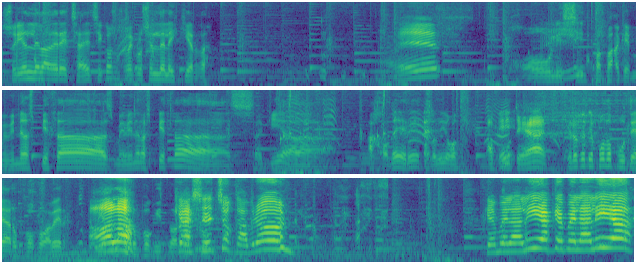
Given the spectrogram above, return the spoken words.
Soy el de la derecha, ¿eh, chicos? Reclus el de la izquierda. A ver. Holy Ahí. shit, papá, que me vienen las piezas... Me vienen las piezas aquí a... A joder, eh, te lo digo. A Eh, putear. Creo que te puedo putear un poco, a ver. ¡Hala! putear un poquito, ¿Qué has hecho, cabrón? ¡Que me la lía, que me la lía!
